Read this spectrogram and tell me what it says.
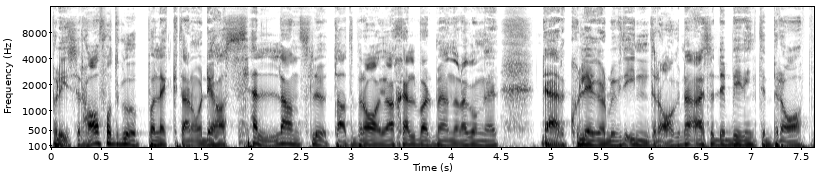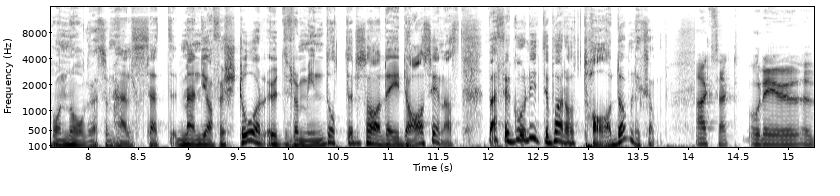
poliser har fått gå upp på läktaren och det har sällan slutat bra. Jag har själv varit med några gånger där kollegor har blivit indragna. Alltså det blir inte bra på något som helst sätt. Men jag förstår utifrån min dotter sa det idag senast. Varför går det inte bara att ta dem liksom? Ja, exakt. Och det är ju eh,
